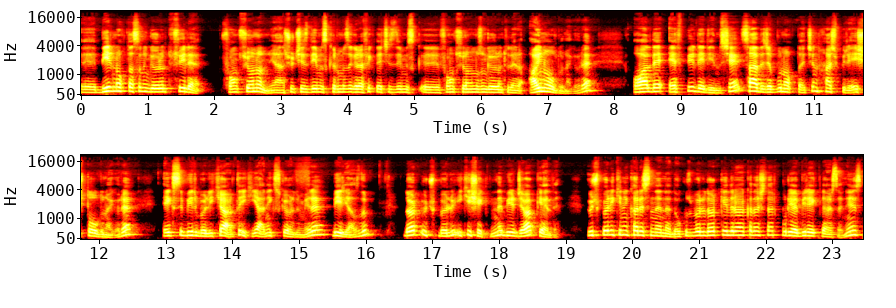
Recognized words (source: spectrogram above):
e, bir noktasının görüntüsüyle fonksiyonun yani şu çizdiğimiz kırmızı grafikle çizdiğimiz e, fonksiyonumuzun görüntüleri aynı olduğuna göre o halde f1 dediğimiz şey sadece bu nokta için h1'e eşit olduğuna göre eksi 1 bölü 2 artı 2 yani x gördüğüm yere 1 yazdım. 4 3 bölü 2 şeklinde bir cevap geldi. 3 bölü 2'nin karesinden de 9 bölü 4 gelir arkadaşlar. Buraya 1 eklerseniz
